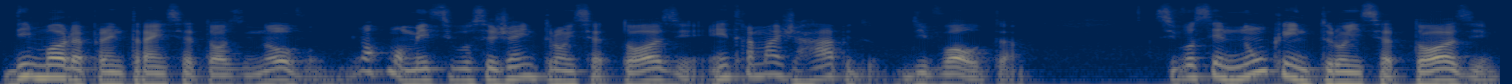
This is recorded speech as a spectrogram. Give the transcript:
demora para entrar em cetose de novo? Normalmente, se você já entrou em cetose, entra mais rápido de volta. Se você nunca entrou em cetose,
